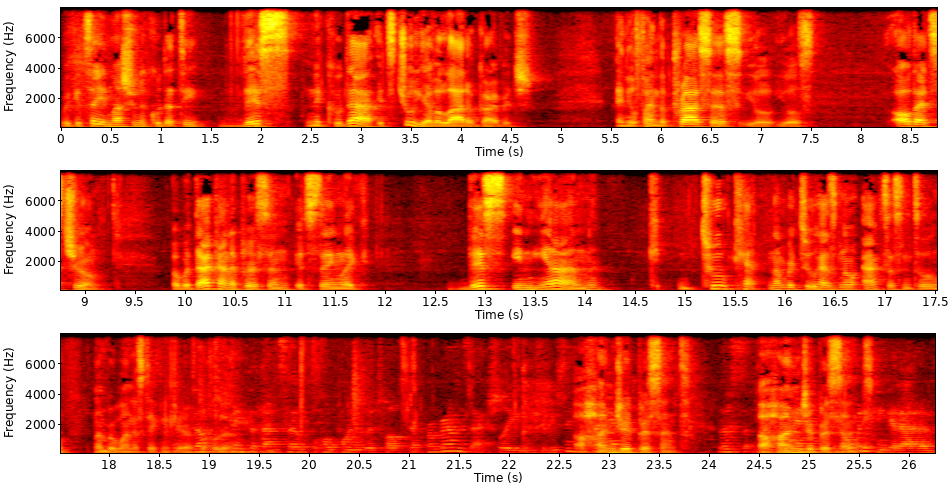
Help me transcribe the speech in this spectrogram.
we could say in mashu nikudati, this nikuda, it's true you have a lot of garbage. And you'll find the process, you'll, you'll, all that's true. But with that kind of person, it's saying like, this inyan, two can, number two has no access until number one is taken care of. Don't you think that that's the whole point of the 12 step program is actually introducing? A hundred percent. A hundred percent. Nobody can get out of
